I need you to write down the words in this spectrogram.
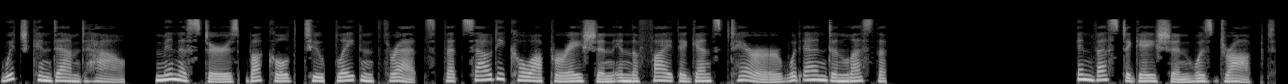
which condemned how ministers buckled to blatant threats that Saudi cooperation in the fight against terror would end unless the investigation was dropped.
